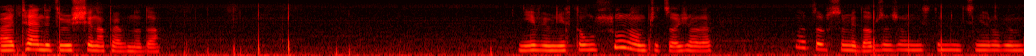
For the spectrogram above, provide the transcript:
Ale tędy to już się na pewno da. Nie wiem, niech to usuną czy coś, ale no to w sumie dobrze, że oni z tym nic nie robią.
